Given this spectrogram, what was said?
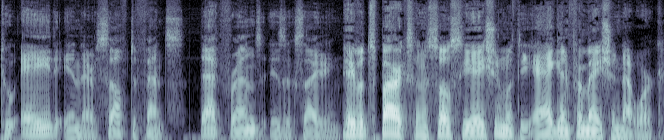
to aid in their self defense. That, friends, is exciting. David Sparks, in association with the Ag Information Network.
